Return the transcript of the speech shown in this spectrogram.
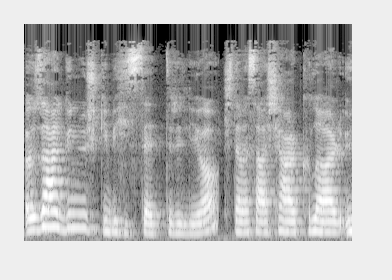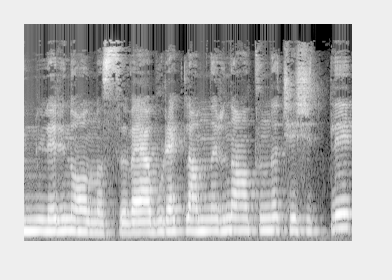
özel günmüş gibi hissettiriliyor. İşte mesela şarkılar, ünlülerin olması veya bu reklamların altında çeşitli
